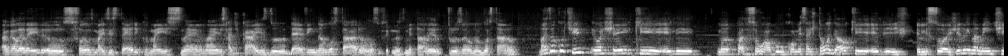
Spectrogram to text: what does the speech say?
a galera aí, os fãs mais histéricos, mais, né, mais radicais do Devin não gostaram, os, os metaleiros truzão não gostaram. Mas eu curti, eu achei que ele passou um álbum com uma mensagem tão legal que ele, ele soa genuinamente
